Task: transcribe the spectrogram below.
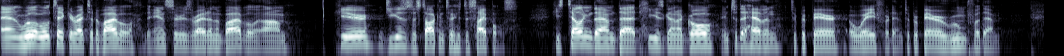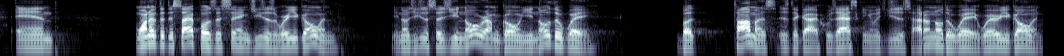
And we'll, we'll take it right to the Bible. The answer is right in the Bible. Um, here, Jesus is talking to his disciples. He's telling them that he's going to go into the heaven to prepare a way for them, to prepare a room for them. And one of the disciples is saying, Jesus, where are you going? You know, Jesus says, You know where I'm going, you know the way. But Thomas is the guy who's asking, like, Jesus, I don't know the way. Where are you going?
